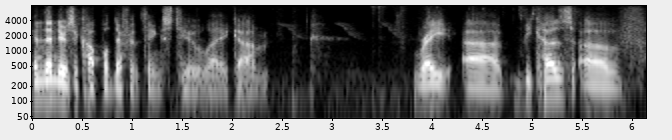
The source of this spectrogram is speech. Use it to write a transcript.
And then there's a couple different things too like um, right uh, because of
